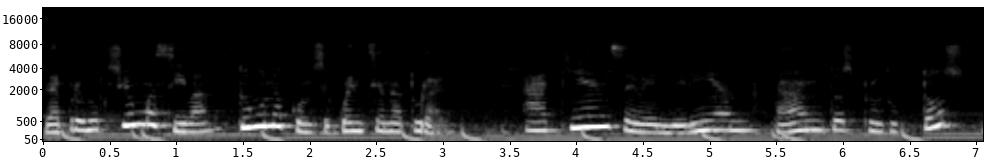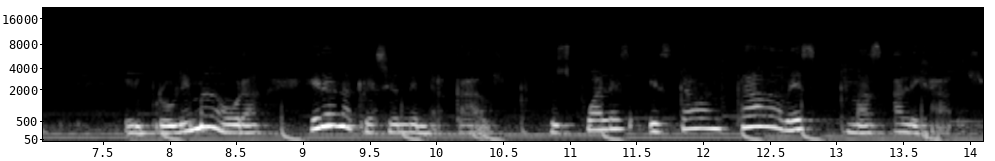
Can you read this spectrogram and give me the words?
La producción masiva tuvo una consecuencia natural. ¿A quién se venderían tantos productos? El problema ahora era la creación de mercados, los cuales estaban cada vez más alejados.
